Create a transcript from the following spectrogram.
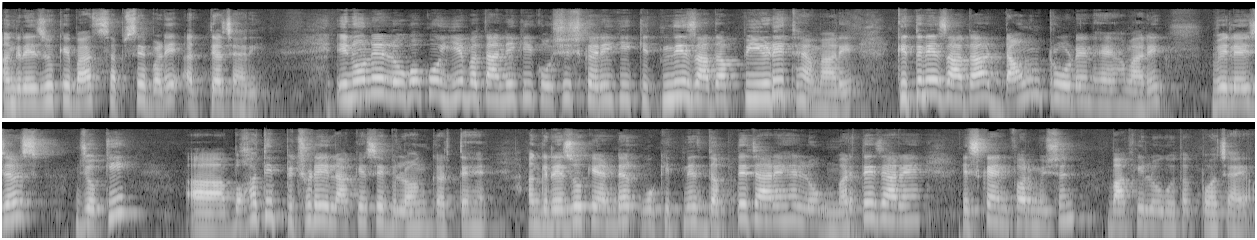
अंग्रेज़ों के बाद सबसे बड़े अत्याचारी। इन्होंने लोगों को ये बताने की कोशिश करी कि कितने ज़्यादा पीड़ित हैं हमारे, कितने ज़्यादा डाउन ट्रोडन हैं हमारे विलेजर्स जो कि बहुत ही पिछड़े इलाके से बिलोंग करते हैं। अंग्रेज़ों के अंडर वो कितने दबते जा रहे हैं, लोग मरते जा रहे हैं, इसका इन्फॉर्मेशन बाकी लोगों तक पहुँचाया।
